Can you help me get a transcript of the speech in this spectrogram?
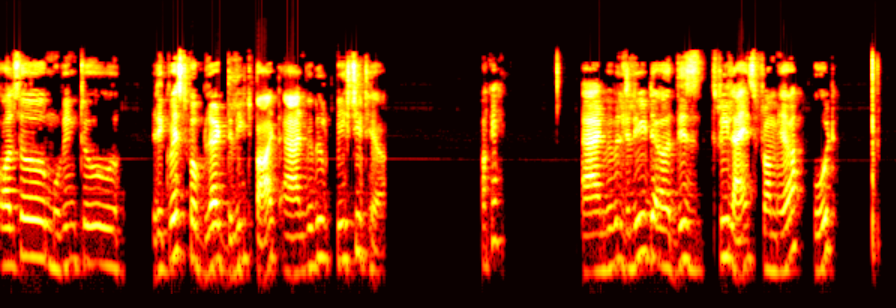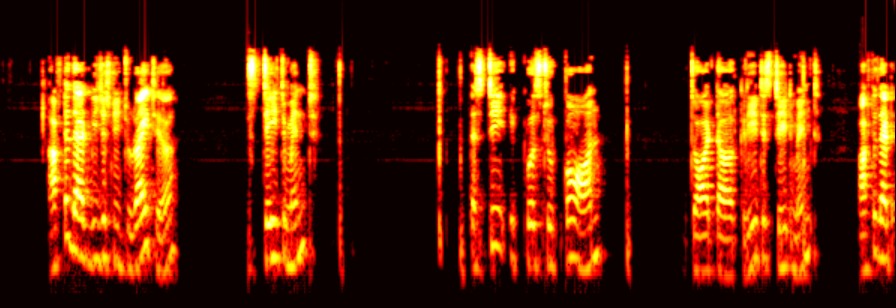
also moving to request for blood delete part and we will paste it here okay. And we will delete uh, these three lines from here code. After that we just need to write here statement st equals to con dot uh, create statement. After that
